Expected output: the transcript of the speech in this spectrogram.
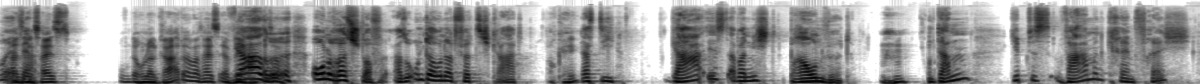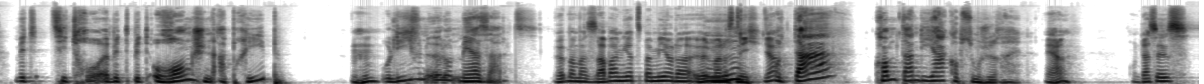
Nur Also das heißt unter 100 Grad oder was heißt erwärmt? ja, also, also, äh, ohne Röststoffe, also unter 140 Grad. okay. Dass die gar ist, aber nicht braun wird. Mhm. Und dann gibt es warmen Creme fraiche mit, Zitro äh, mit, mit Orangenabrieb, Mhm. Olivenöl und Meersalz. Hört man mal sabbern jetzt bei mir oder hört man das Mhm. nicht? Ja. Und da kommt dann die Jakobsmuschel rein. ja. Und das ist.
